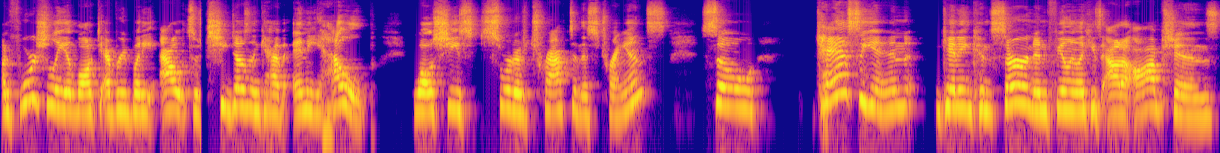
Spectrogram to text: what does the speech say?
unfortunately it locked everybody out, so she doesn't have any help while she's sort of trapped in this trance. So Cassian getting concerned and feeling like he's out of options,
